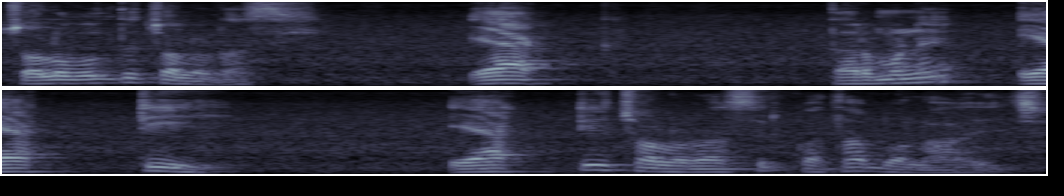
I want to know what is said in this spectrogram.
চলো বলতে চলরাশি এক, তার মানে একটি একটি চলরাশির কথা বলা হয়েছে।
